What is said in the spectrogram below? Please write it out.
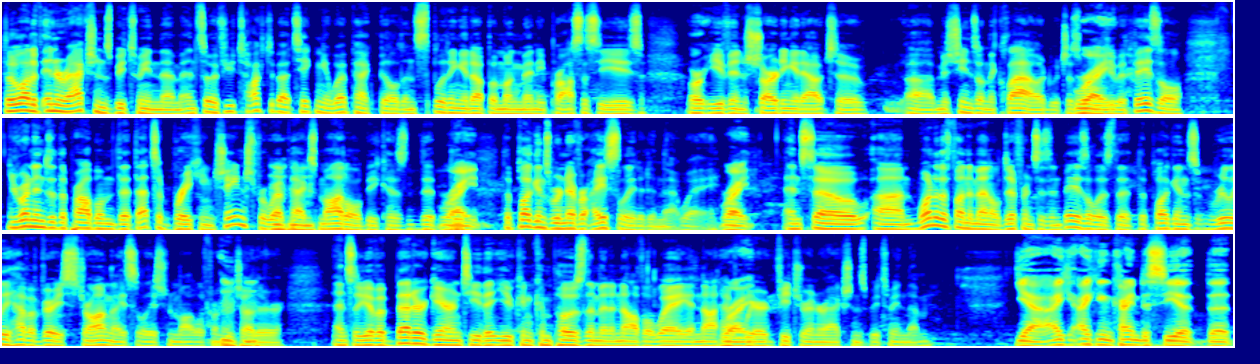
there are a lot of interactions between them. And so if you talked about taking a Webpack build and splitting it up among many processes, or even sharding it out to uh, machines on the cloud, which is what we do with Bazel, you run into the problem that that's a breaking change for Webpack's model because the, the- Mm-hmm. Right. the plugins were never isolated in that way. Right. And so, um, one of the fundamental differences in Bazel is that the plugins really have a very strong isolation model from each Mhm. other. And so, you have a better guarantee that you can compose them in a novel way and not have Right. weird feature interactions between them. Yeah, I, I can kind of see it that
